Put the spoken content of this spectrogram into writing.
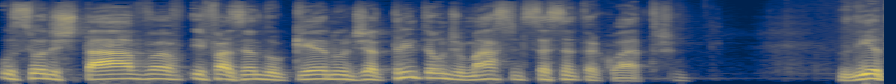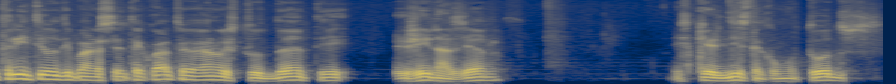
o senhor estava e fazendo o quê no dia 31 de março de 64? No dia 31 de março de 64, eu era um estudante ginasiano, esquerdista como todos,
